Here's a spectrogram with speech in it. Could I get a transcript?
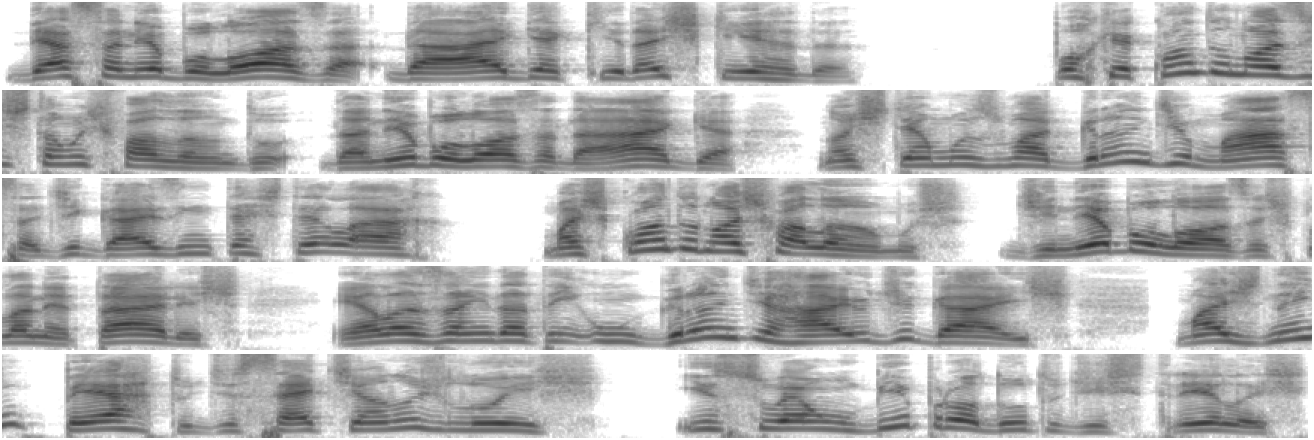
dessa nebulosa da Águia aqui da esquerda. Porque quando nós estamos falando da nebulosa da Águia, nós temos uma grande massa de gás interestelar. Mas quando nós falamos de nebulosas planetárias, elas ainda têm um grande raio de gás, mas nem perto de 7 anos-luz. Isso é um biproduto de estrelas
